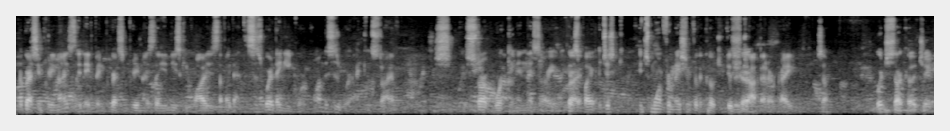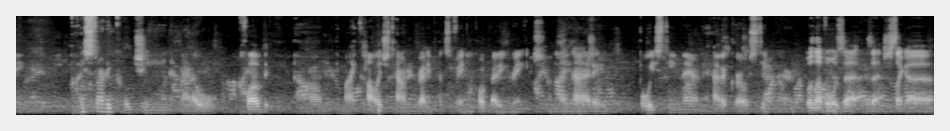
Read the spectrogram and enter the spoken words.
progressing pretty nicely. They've been progressing pretty nicely in these key qualities and stuff like that. This is where they need work on. This is where I can start start working in this area with this Right. player. It just it's more information for the coach to do their Sure. job better, right? So where'd you start coaching? I started coaching at a club um, in my college town in Reading, Pennsylvania called Reading Range. I had a boys team there and I had a girls team there. What level was that? Is that just like a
